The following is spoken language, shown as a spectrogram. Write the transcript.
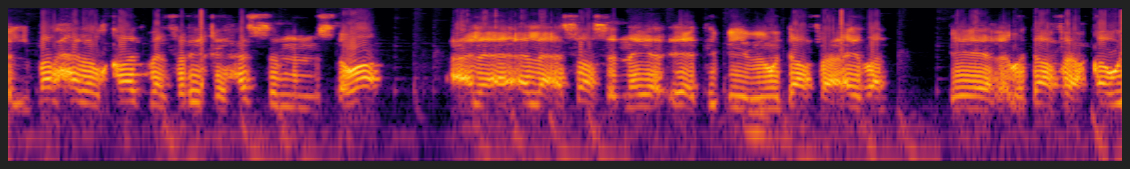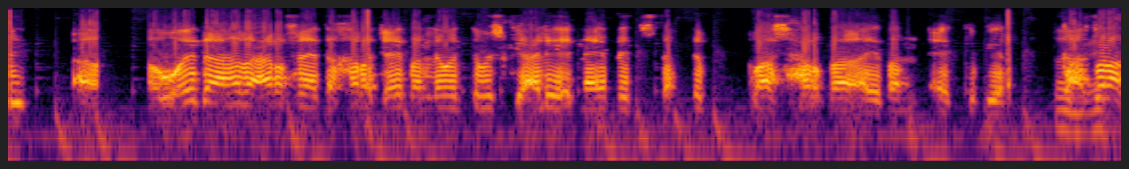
المرحلة القادمة الفريق يحسن من مستواه على على أساس إنه يأتي بمدافع أيضا مدافع قوي. وإذا هذا عرفنا إذا خرج أيضا لو انت مسكي عليه إنه يقدر يستخدم راس حربة أيضا كبير طيب كانت هناك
